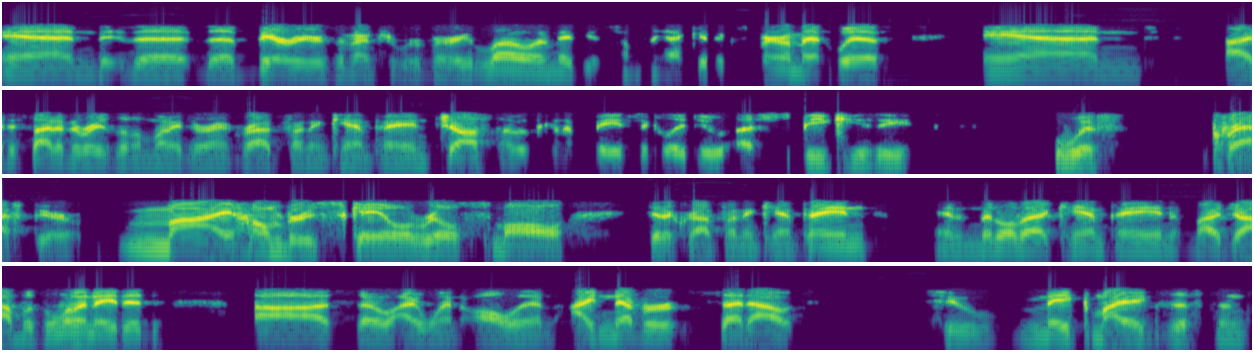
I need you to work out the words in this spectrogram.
and the, the barriers of entry were very low and maybe it's something I could experiment with. And I decided to raise a little money during a crowdfunding campaign. Just, I was going to basically do a speakeasy with craft beer. My homebrew scale, real small, did a crowdfunding campaign. In the middle of that campaign, my job was eliminated. Uh, so I went all in. I never set out to make my existence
